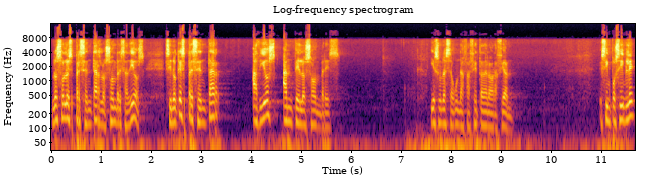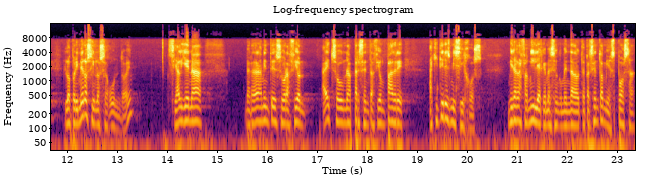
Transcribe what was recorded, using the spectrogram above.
no solo es presentar los hombres a Dios, sino que es presentar a Dios ante los hombres. Y es una segunda faceta de la oración. Es imposible lo primero sin lo segundo. ¿eh? Si alguien ha verdaderamente en su oración ha hecho una presentación, Padre, aquí tienes mis hijos, mira la familia que me has encomendado, te presento a mi esposa,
